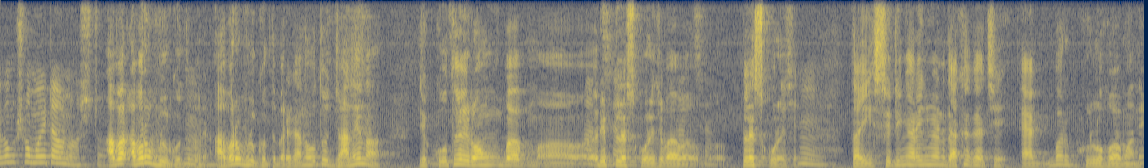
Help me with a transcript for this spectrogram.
এবং সময়টাও নষ্ট। আবার আবারও ভুল করতে পারে আবারও ভুল করতে পারে কেন ও তো জানে না যে কোথায় রং বা রিপ্লেস করেছে বা প্লেস করেছে। তাই সিটিং অ্যারেঞ্জমেন্ট দেখা গেছে একবার ভুল হওয়া মানে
